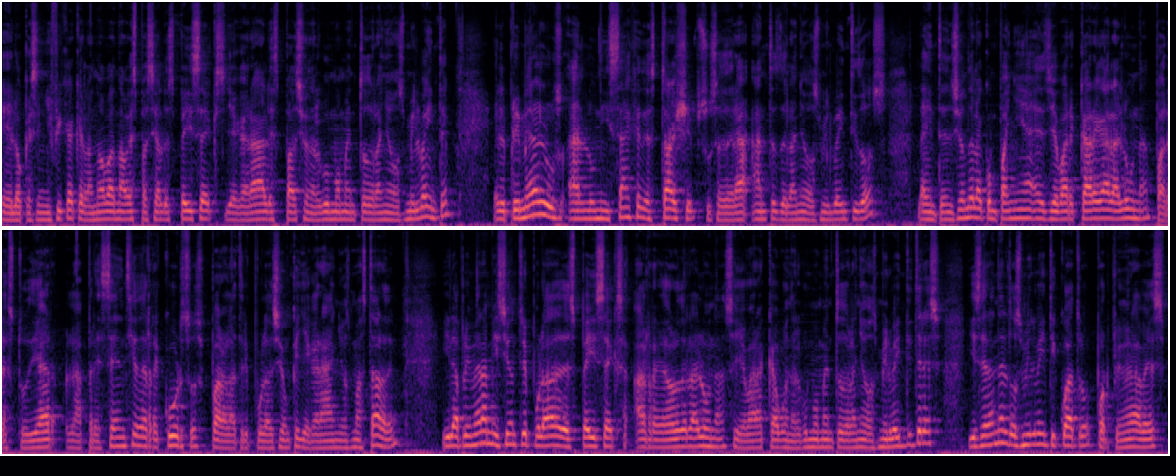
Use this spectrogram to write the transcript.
Eh, lo que significa que la nueva nave espacial de SpaceX llegará al espacio en algún momento del año 2020. El primer alunizaje de Starship sucederá antes del año 2022. La intención de la compañía es llevar carga a la Luna para estudiar la presencia de recursos para la tripulación que llegará años más tarde. Y la primera misión tripulada de SpaceX alrededor de la Luna se llevará a cabo en algún momento del año 2023 y será en el 2024 por primera vez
